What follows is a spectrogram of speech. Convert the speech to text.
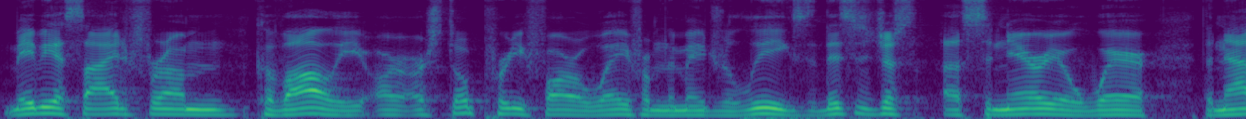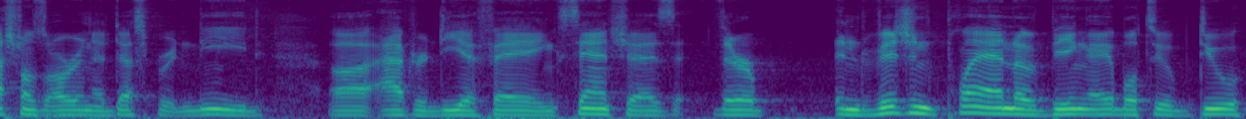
Maybe aside from Cavalli, are, are still pretty far away from the major leagues. This is just a scenario where the Nationals are in a desperate need uh, after DFAing Sanchez. Their envisioned plan of being able to do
